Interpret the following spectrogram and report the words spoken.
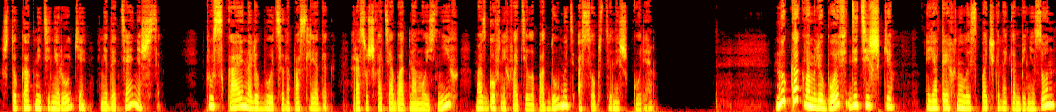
что как ни тяни руки, не дотянешься. Пускай налюбуется напоследок, раз уж хотя бы одному из них мозгов не хватило подумать о собственной шкуре. «Ну, как вам любовь, детишки?» Я тряхнула испачканный комбинезон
